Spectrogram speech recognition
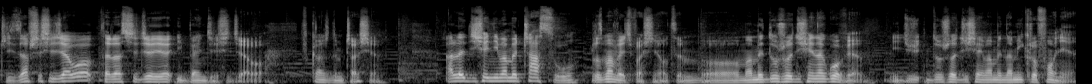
Czyli zawsze się działo, teraz się dzieje i będzie się działo. W każdym czasie. Ale dzisiaj nie mamy czasu rozmawiać właśnie o tym, bo mamy dużo dzisiaj na głowie i dzi- dużo dzisiaj mamy na mikrofonie.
